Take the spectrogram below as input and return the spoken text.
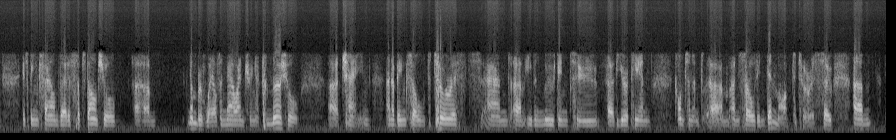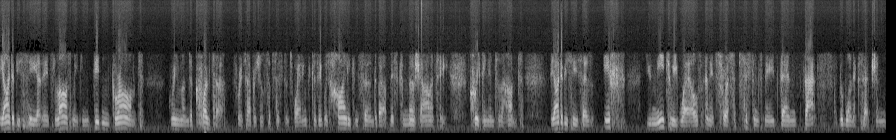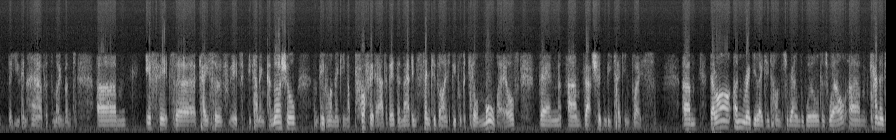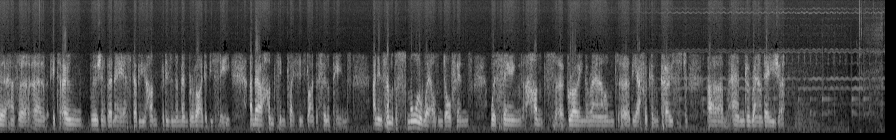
it's been found that a substantial um, number of whales are now entering a commercial uh, chain and are being sold to tourists and um, even moved into uh, the European continent um, and sold in Denmark to tourists. So um, the IWC at its last meeting didn't grant Greenland a quota for its Aboriginal subsistence whaling because it was highly concerned about this commerciality creeping into the hunt. The IWC says if you need to eat whales and it's for a subsistence need, then that's the one exception that you can have at the moment. Um, if it's a case of it's becoming commercial and people are making a profit out of it, and that incentivizes people to kill more whales, then um, that shouldn't be taking place. Um, there are unregulated hunts around the world as well. Um, Canada has a, a, its own version of an ASW hunt, but isn't a member of IWC, and there are hunts in places like the Philippines. And in some of the smaller whales and dolphins, we're seeing hunts uh, growing around uh, the African coast um, and around Asia.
